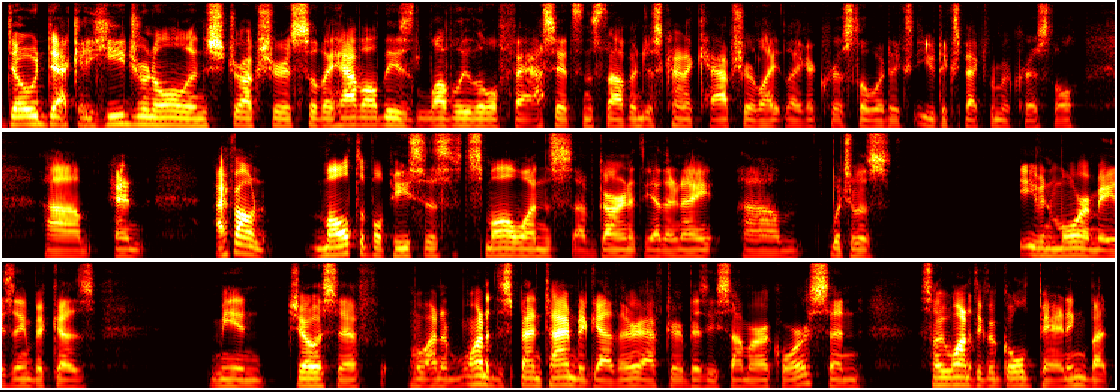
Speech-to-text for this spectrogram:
dodecahedronal in structures, so they have all these lovely little facets and stuff, and just kind of capture light like a crystal would ex- you'd expect from a crystal. Um, and I found multiple pieces, small ones of garnet the other night, um, which was even more amazing because me and Joseph wanted wanted to spend time together after a busy summer, of course, and so we wanted to go gold panning, but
